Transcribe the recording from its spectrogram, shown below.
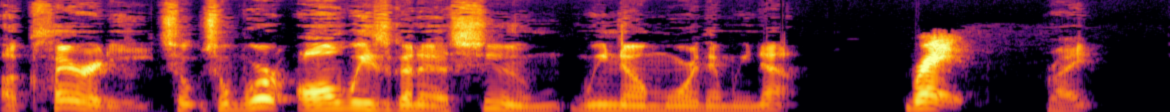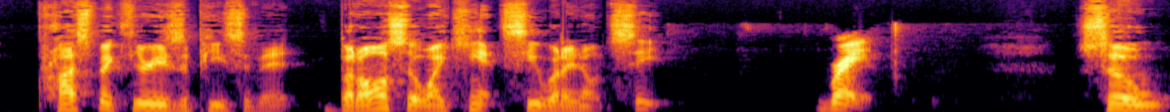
a clarity. So so we're always going to assume we know more than we know Right. right? prospect theory is a piece of it, but also I can't see what I don't see. Right. So,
